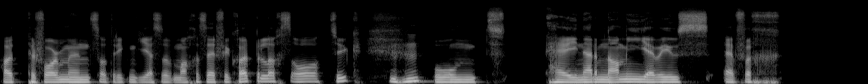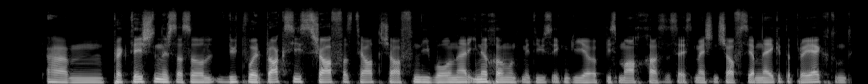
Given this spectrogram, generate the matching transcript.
halt Performance oder irgendwie, also machen sehr viel körperliches auch Zeug Mhm. und haben nach dem Nami jeweils einfach ähm, Practitioners, also Leute, die in der Praxis arbeiten, als Theaterschaffende, die dann reinkommen und mit uns irgendwie etwas machen. Also das heisst, meistens arbeiten sie am eigenen Projekt und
